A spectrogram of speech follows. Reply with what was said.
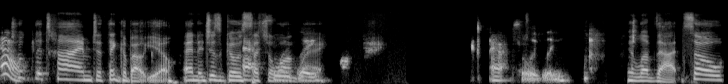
yeah. took the time to think about you. And it just goes Absolutely. such a long way. Absolutely. I love that. So,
